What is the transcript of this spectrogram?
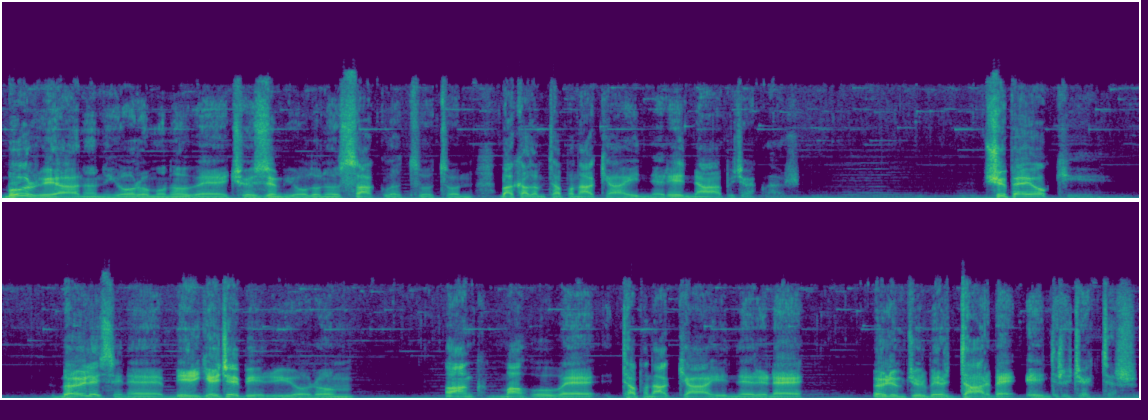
Bu rüyanın yorumunu ve çözüm yolunu saklı tutun. Bakalım tapınak kainleri ne yapacaklar. Şüphe yok ki böylesine bir gece bir yorum Ankh Mahu ve tapınak kahinlerine ölümcül bir darbe indirecektir.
